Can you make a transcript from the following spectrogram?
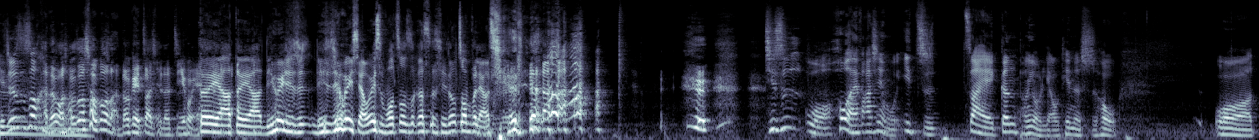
也就是说，可能我从中错过了很多可以赚钱的机会。对呀、对呀、你会你就会想，为什么做这个事情都赚不了钱？其实我后来发现，我一直在跟朋友聊天的时候，我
